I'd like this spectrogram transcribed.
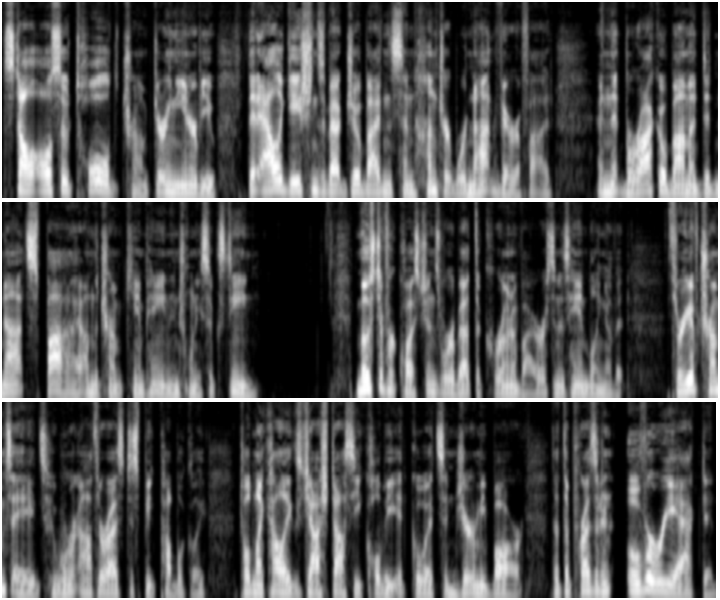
Stahl also told Trump during the interview that allegations about Joe Biden's son Hunter were not verified and that Barack Obama did not spy on the Trump campaign in 2016. Most of her questions were about the coronavirus and his handling of it. Three of Trump's aides, who weren't authorized to speak publicly, told my colleagues Josh Dawsey, Colby Itkowitz, and Jeremy Barr that the president overreacted,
